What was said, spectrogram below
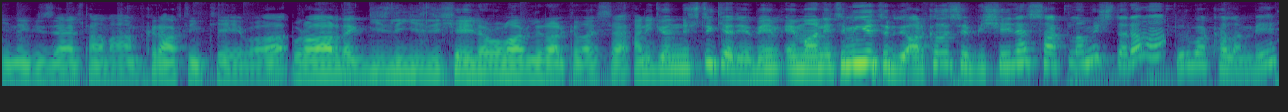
Yine güzel tamam. Crafting table. Buralarda gizli gizli şeyler olabilir arkadaşlar. Hani gönlüştük ya diyor. Benim emanetimi getir diyor. Arkadaşlar bir şeyler saklamışlar ama. Dur bakalım bir.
